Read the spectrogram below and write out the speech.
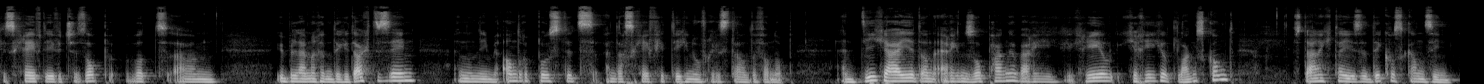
je schrijft eventjes op wat um, je belemmerende gedachten zijn. En dan neem je andere post-its en daar schrijf je het tegenovergestelde van op. En die ga je dan ergens ophangen waar je geregeld langskomt, zodanig dat je ze dikwijls kan zien.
